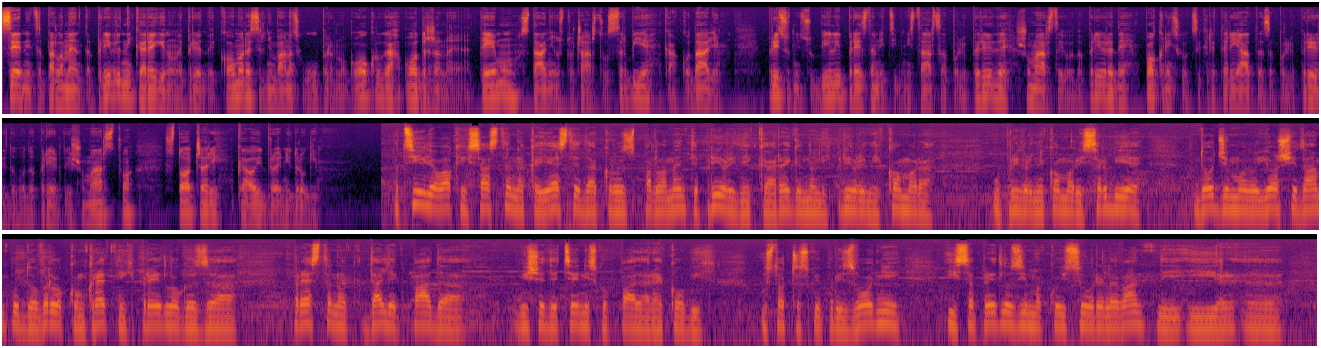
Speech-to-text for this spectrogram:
Sednica parlamenta privrednika Regionalne privredne komore Srednjobanatskog upravnog okruga održana je na temu Stanje u stočarstvu Srbije, kako dalje. Prisutni su bili predstavnici Ministarstva poljoprivrede, šumarstva i vodoprivrede, Pokrinjskog sekretarijata za poljoprivredu, vodoprivredu i šumarstvo, stočari, kao i brojni drugi. Cilj ovakvih sastanaka jeste da kroz parlamente privrednika, regionalnih privrednih komora u Privrednoj komori Srbije dođemo još jedan put do vrlo konkretnih predloga za prestanak daljeg pada, više decenijskog pada, rekao bih, u stočarskoj proizvodnji i sa predlozima koji su relevantni i e,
